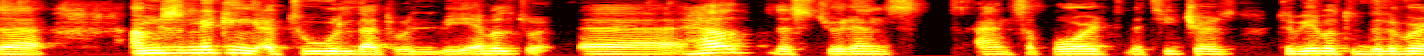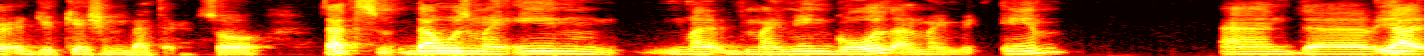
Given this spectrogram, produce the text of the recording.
uh, I'm just making a tool that will be able to uh, help the students and support the teachers to be able to deliver education better. So that's that was my aim, my my main goal and my aim. And uh, yeah,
